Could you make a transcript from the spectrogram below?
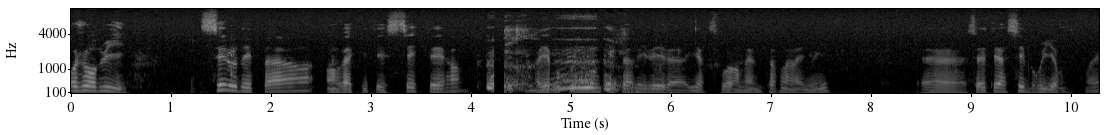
Aujourd'hui, c'est le départ. On va quitter terres. Il y a beaucoup de monde qui est arrivé là, hier soir en même temps dans la nuit. Euh, ça a été assez bruyant ouais,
